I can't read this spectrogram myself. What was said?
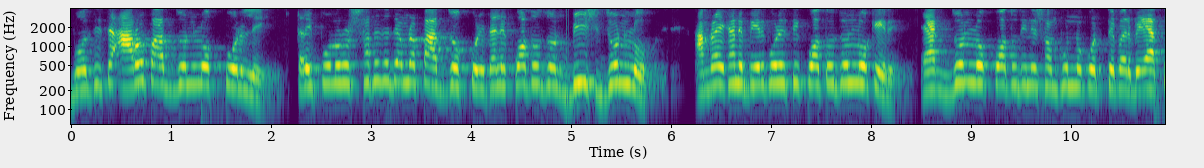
বলতেছে আরও পাঁচজন লোক করলে তাহলে পনেরোর সাথে যদি আমরা পাঁচ যোগ করি, তাহলে কতজন বিশ জন লোক। আমরা এখানে বের করেছি কতজন লোকের? একজন লোক কত দিনে সম্পূর্ণ করতে পারবে? এত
